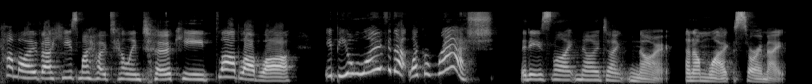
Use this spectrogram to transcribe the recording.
Come over. Here's my hotel in Turkey, blah, blah, blah. It'd be all over that like a rash. But he's like, no, don't know. And I'm like, sorry, mate,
